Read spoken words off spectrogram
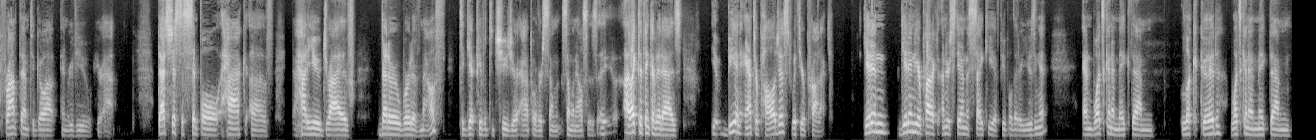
prompt them to go out and review your app. That's just a simple hack of how do you drive better word of mouth to get people to choose your app over some someone else's. I, I like to think of it as you, be an anthropologist with your product. Get in get into your product, understand the psyche of people that are using it and what's going to make them look good, what's going to make them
